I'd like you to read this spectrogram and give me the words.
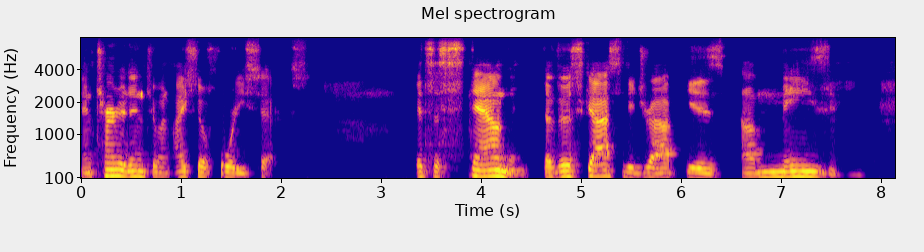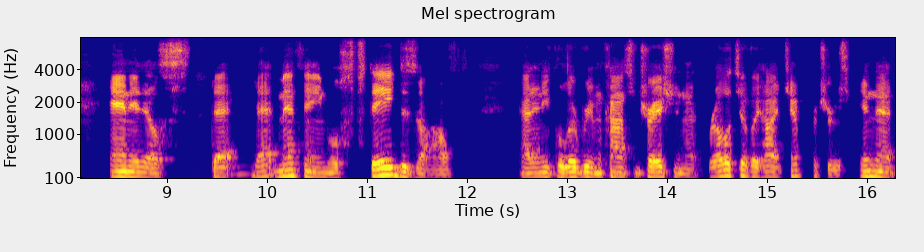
and turn it into an ISO 46. It's astounding. The viscosity drop is amazing. And it'll that that methane will stay dissolved at an equilibrium concentration at relatively high temperatures in that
